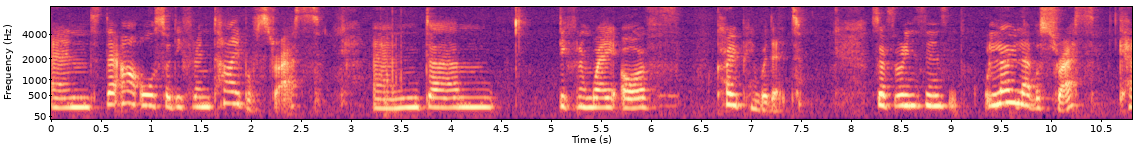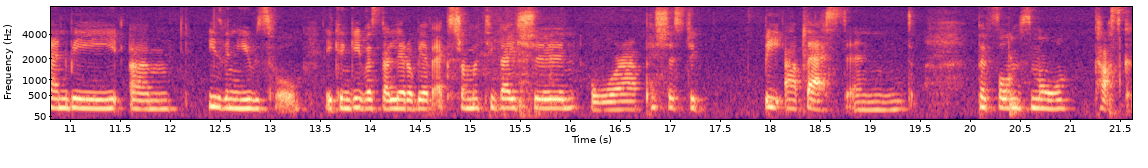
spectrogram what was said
And there are also different type of stress and um, different way of coping with it. So, for instance, low level stress can be um, even useful. It can give us a little bit of extra motivation or push us to be our best and perform more tasks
